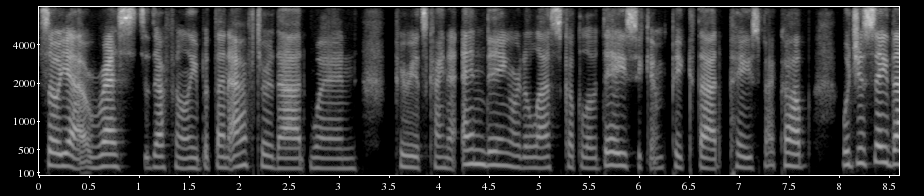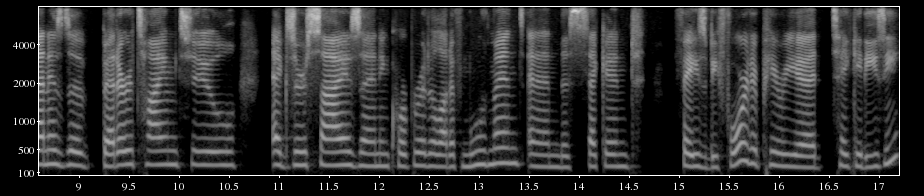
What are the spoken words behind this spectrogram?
So yeah, rest definitely. But then after that, when period's kind of ending or the last couple of days, you can pick that pace back up. Would you say then is the better time to exercise and incorporate a lot of movement? And the second phase before the period, take it easy?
